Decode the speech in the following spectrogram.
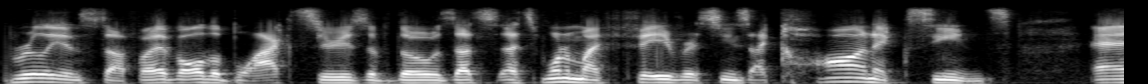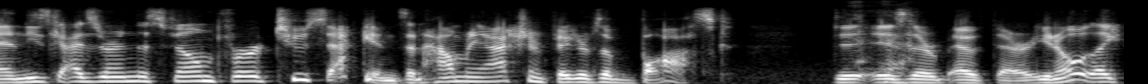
brilliant stuff. I have all the Black series of those. That's that's one of my favorite scenes, iconic scenes. And these guys are in this film for two seconds. And how many action figures of Bossk d- is there out there? You know, like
